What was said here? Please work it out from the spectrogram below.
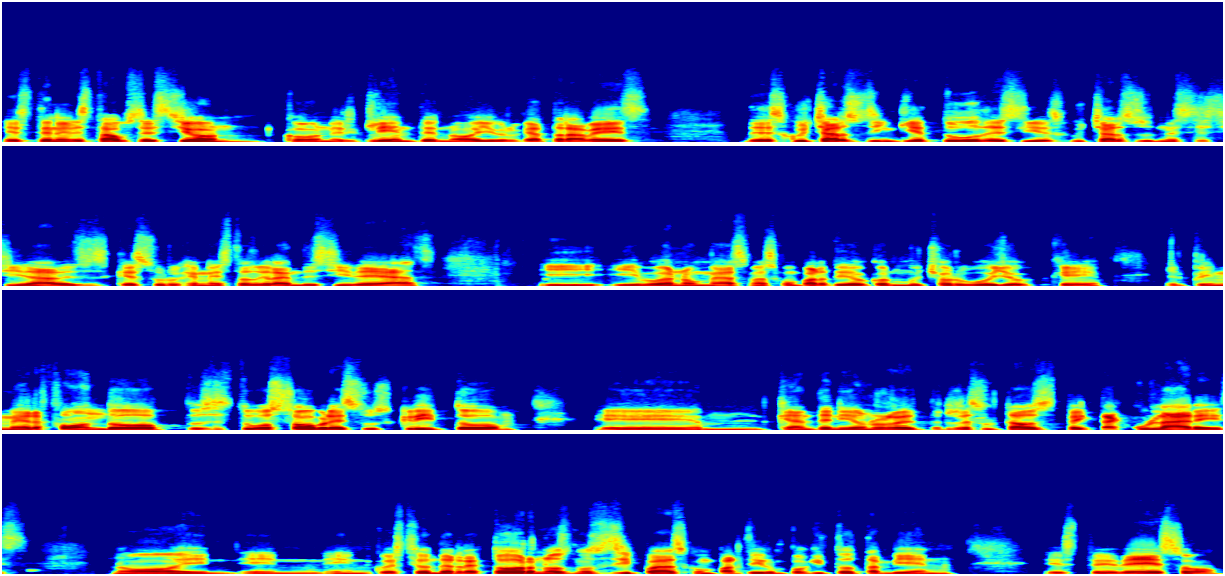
es tener esta obsesión con el cliente, ¿no? Yo creo que a través de escuchar sus inquietudes y escuchar sus necesidades es que surgen estas grandes ideas. Y, bueno, me has, compartido con mucho orgullo que el primer fondo pues, estuvo sobre suscrito, eh, que han tenido unos resultados espectaculares, ¿no? En, en, en, cuestión de retornos. No sé si puedas compartir un poquito también este, de eso.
